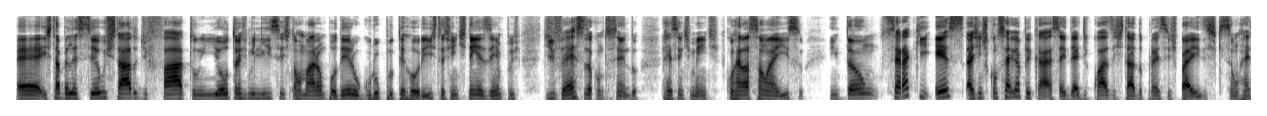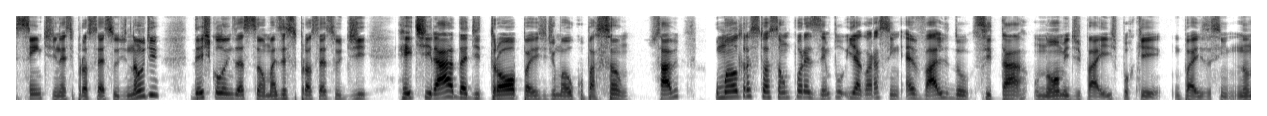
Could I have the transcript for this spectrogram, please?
é, estabelecer o Estado de fato e outras milícias tomaram poder, o grupo terrorista. A gente tem exemplos diversos acontecendo recentemente com relação a isso. Então, será que esse, a gente consegue aplicar essa ideia de quase Estado para esses países que são recentes nesse processo de não de descolonização, mas esse processo de retirada de tropas de uma ocupação? Sabe? Uma outra situação, por exemplo, e agora sim, é válido citar o nome de país, porque um país assim não,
